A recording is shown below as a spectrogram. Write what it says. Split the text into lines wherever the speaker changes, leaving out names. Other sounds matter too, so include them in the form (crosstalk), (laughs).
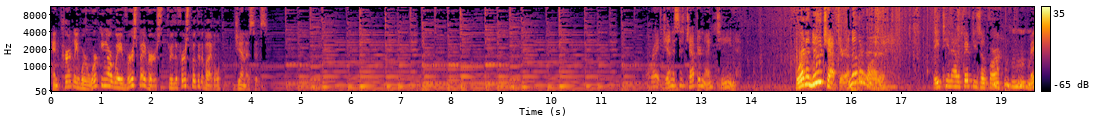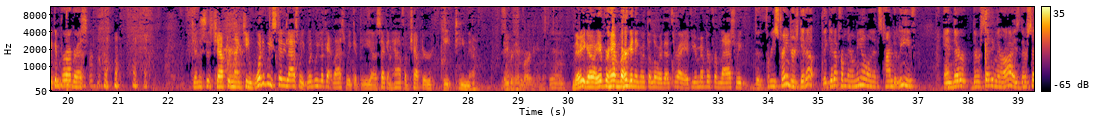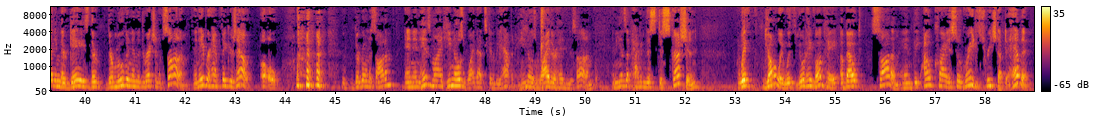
and currently we're working our way verse by verse through the first book of the Bible, Genesis. All right, Genesis chapter 19. We're on a new chapter, another one. 18 out of 50 so far. (laughs) Making progress. (laughs) Genesis chapter 19. What did we study last week? What did we look at last week at the uh, second half of chapter 18 there?
Abraham bargaining with the Lord.
There you go, Abraham bargaining with the Lord. That's right. If you remember from last week, the three strangers get up. They get up from their meal and it's time to leave. And they're they're setting their eyes, they're setting their gaze, they're they're moving in the direction of Sodom. And Abraham figures out, uh oh. (laughs) they're going to Sodom, and in his mind, he knows why that's going to be happening. He knows why they're heading to Sodom, and he ends up having this discussion with Yahweh, with Yod Vavhe, about Sodom, and the outcry is so great it's reached up to heaven.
